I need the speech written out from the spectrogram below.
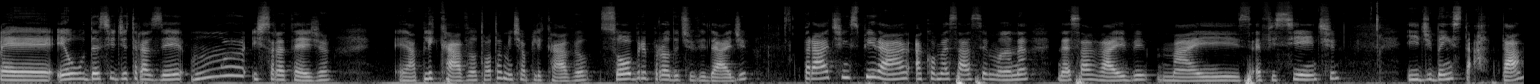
é, eu decidi trazer uma estratégia é, aplicável, totalmente aplicável, sobre produtividade para te inspirar a começar a semana nessa vibe mais eficiente e de bem-estar, tá?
